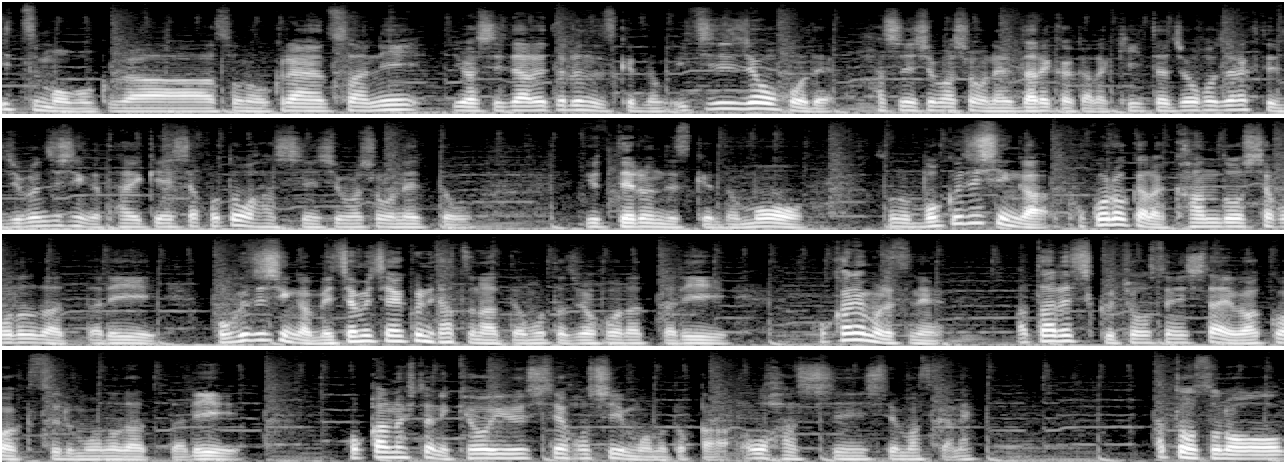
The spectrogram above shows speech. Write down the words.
いつも僕がそのクライアントさんに言わせていただいてるんですけども一時情報で発信しましょうね。誰かから聞いた情報じゃなくて自分自身が体験したことを発信しましょうねと言ってるんですけれどもその僕自身が心から感動したことだったり僕自身がめちゃめちゃ役に立つなって思った情報だったり他にもですね新しく挑戦したいワクワクするものだったり他の人に共有してほしいものとかを発信してますかね。あとその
